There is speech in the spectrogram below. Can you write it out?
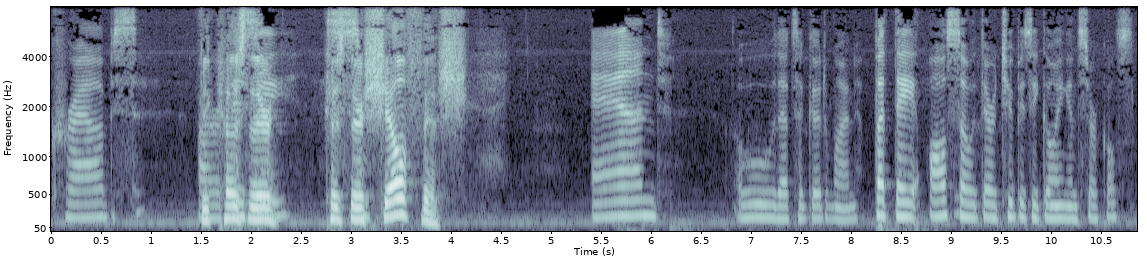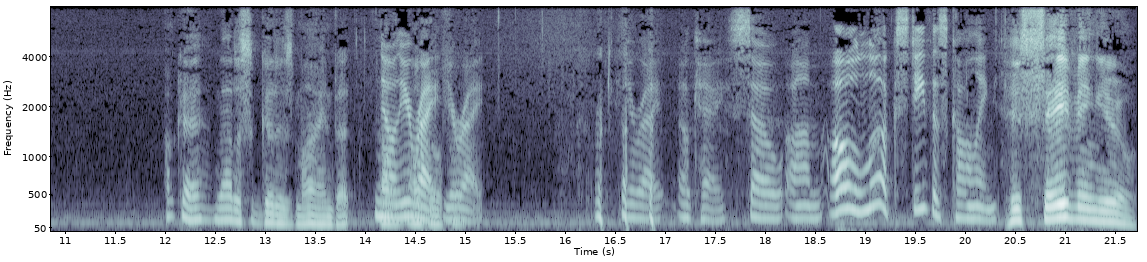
Crabs. Because they're because they're shellfish. And oh, that's a good one. But they also they're too busy going in circles. Okay, not as good as mine, but No, I'll- you're I'll right. You're it. right. you're right. Okay. So, um, oh look, Steve is calling. He's saving you.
